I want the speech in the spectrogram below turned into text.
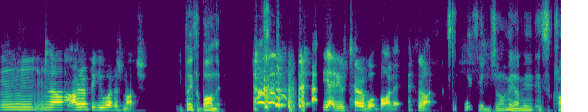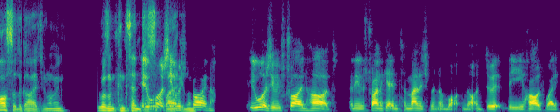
Mm, no, I don't think he won as much. He played for Barnet. yeah, and he was terrible at Barnet. Right. Play for do you know what I mean? I mean, it's class of the guy. Do you know what I mean? He wasn't content It to sit was. He back, was you know? trying. He was. He was trying hard, and he was trying to get into management and whatnot, and do it the hard way.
